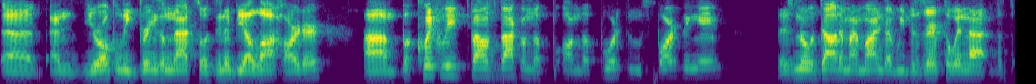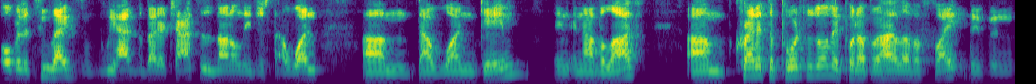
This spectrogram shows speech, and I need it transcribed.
uh, and Europa League brings them that, so it's going to be a lot harder. Um, but quickly bounce back on the on the Porto Sporting game. There's no doubt in my mind that we deserve to win that. Over the two legs, we had the better chances. Not only just that one, um, that one game in in Alvalade. Um, credit to Porto though; they put up a high level fight. They've been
